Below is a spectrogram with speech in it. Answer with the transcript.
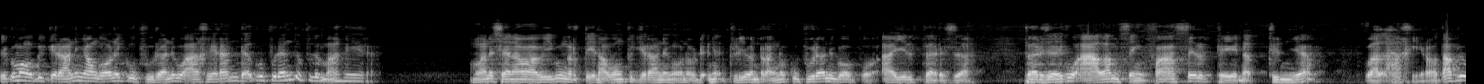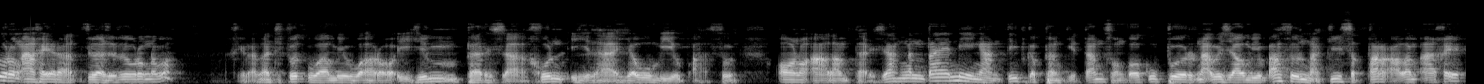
Iku mau pikirannya nyongkone kuburan itu akhiran, ndak kuburan itu belum akhirat. Mana saya Nawawi itu ngerti nak wong pikirannya ngono, dek beliau nerang kuburan itu apa? Ail barza. Barza itu alam sing fasil benat dunia wal akhirat. Tapi orang akhirat, jelas itu orang apa? Karena disebut wa mi waraihim barzakhun ila yaumi yub'atsun. Ana alam barzah ngenteni nganti kebangkitan sangka kubur. Nak wis yaumi yub'atsun lagi setar alam akhir.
